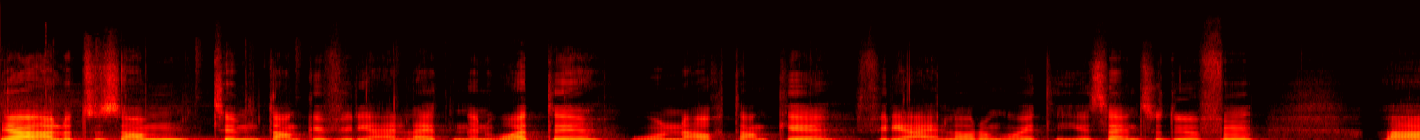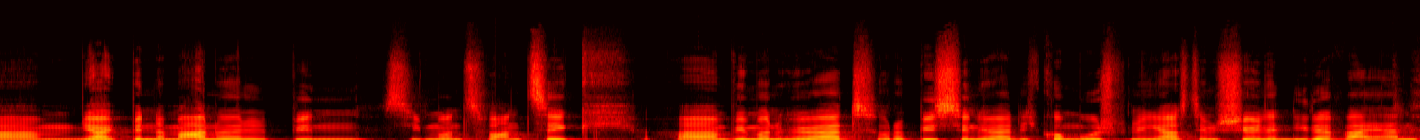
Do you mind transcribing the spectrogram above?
Ja, hallo zusammen. Tim, danke für die einleitenden Worte und auch danke für die Einladung, heute hier sein zu dürfen. Ähm, ja, ich bin der Manuel, bin 27. Ähm, wie man hört oder ein bisschen hört, ich komme ursprünglich aus dem schönen Niederbayern.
